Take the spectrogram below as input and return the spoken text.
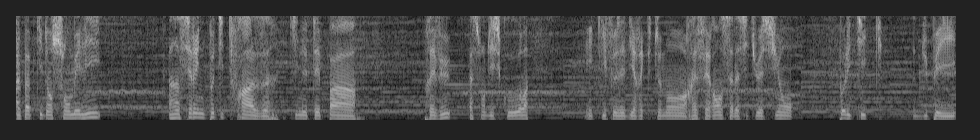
Le pape qui dans son méli a inséré une petite phrase qui n'était pas prévue à son discours et qui faisait directement référence à la situation politique du pays.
